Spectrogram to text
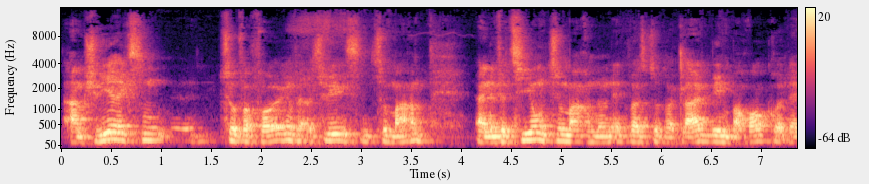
am schwierigsten äh, zu verfolgen, am schwierigsten zu machen, eine Verziehung zu machen und etwas zu verkleiden wie im Barock oder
